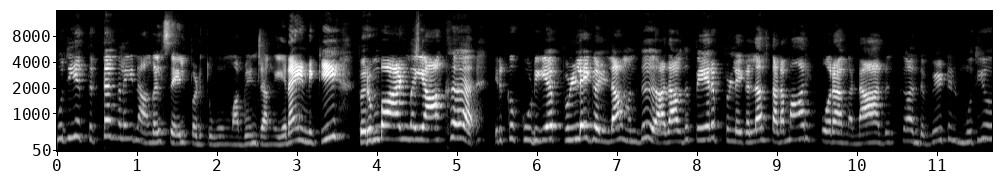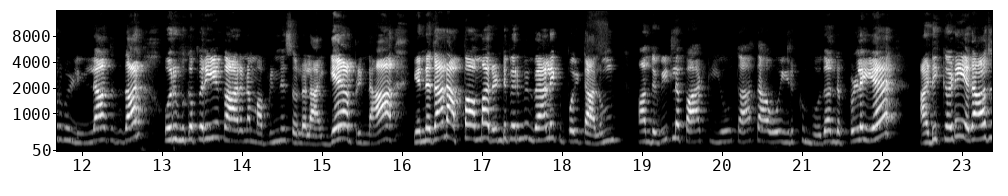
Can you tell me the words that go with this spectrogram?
புதிய திட்டங்களை நாங்கள் செயல்படுத்துவோம் அப்படின்றாங்க. ஏன்னா இன்னைக்கு பெரும்பான்மையாக இருக்கக்கூடிய பிள்ளைகள்லாம் வந்து அதாவது பேர பிள்ளைகள்லாம் தடமாறி போறாங்கன்னா அதற்கு அந்த வீட்டில் முதியோர்கள் இல்லாததுதான் ஒரு மிகப்பெரிய காரணம் அப்படின்னு சொல்லலாம். ஏன் அப்படின்னா என்னதான் அப்பா அம்மா ரெண்டு பேருமே வேலைக்கு போயிட்டாலும் அந்த வீட்டில் பாட்டியோ தாத்தாவோ இருக்கும்போது அந்த பிள்ளைய அடிக்கடி ஏதாவது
